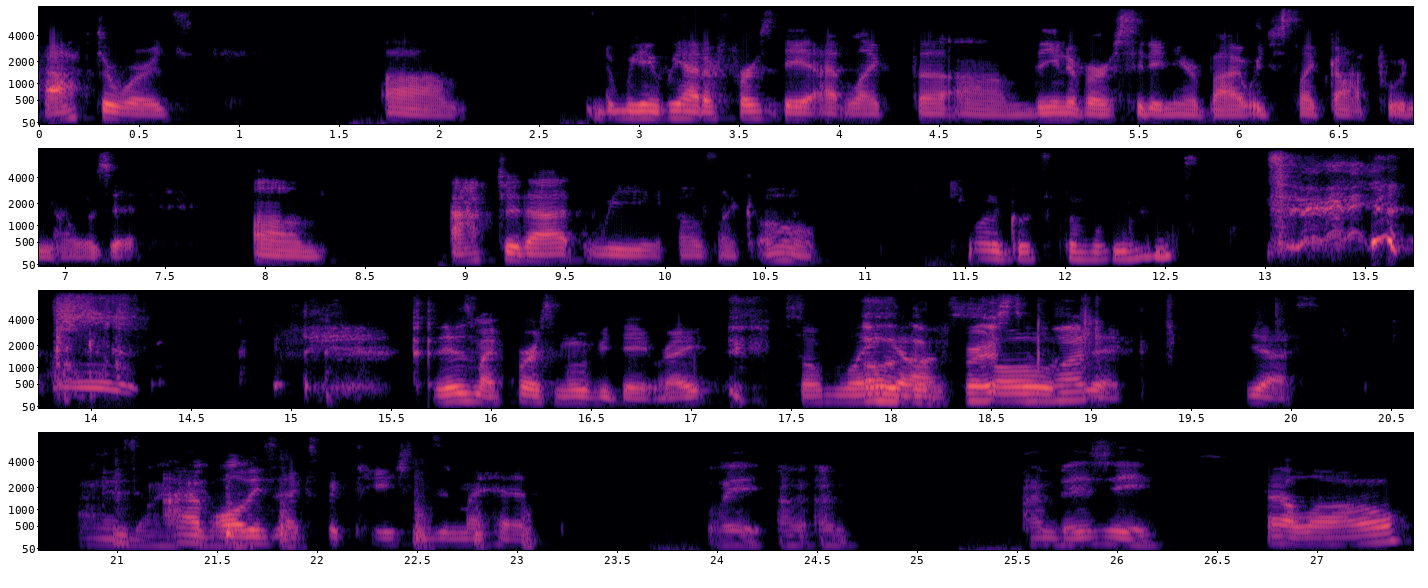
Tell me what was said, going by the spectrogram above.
afterwards, um, we we had our first date at like the um the university nearby. We just like got food and that was it. Um, after that, we I was like, oh, do you want to go to the movies? it was my first movie date, right? So I'm laying Oh, on first so one? thick. Yes, Oh I have goodness. all these expectations in my head. Wait, I'm I'm I'm busy. Hello.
